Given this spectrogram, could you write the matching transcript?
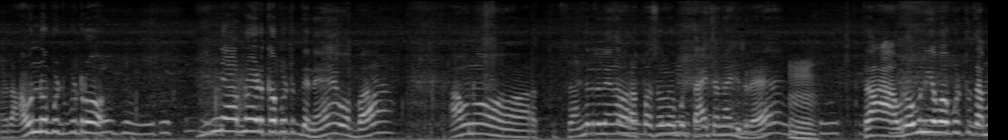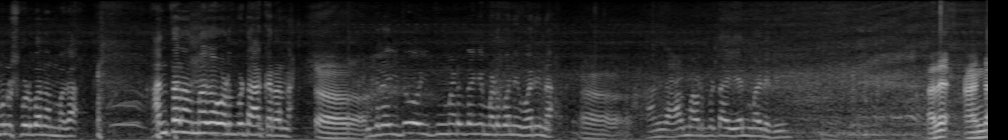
ಆದ್ರೆ ಅವನು ಬಿಟ್ಬಿಟ್ರು. ಇನ್ಯಾರನ್ನೂ ಹಿಡ್ಕೊಬಿಟ್ಟಿದ್ದೇನೆ ಒಬ್ಬ. ಅವನು ಸಣ್ಣದ್ರಲ್ಲೇನೋ ಅವ್ರ ಅಪ್ಪ ಸೋಲೋಗ್ಬಿಟ್ಟು ತಾಯಿ ಚೆನ್ನಾಗಿದ್ರೆ. ಅವ್ರವನಿಗೆ ಅವ್ರ ಅವನಿಗೆ ಹೋಗ್ಬಿಟ್ಟು ತಮ್ಮನ ಉಸ್ಬಿಡ್ಬ ನನ್ನ ಮಗ. ಅಂತ ನನ್ನ ಮಗ ಹೊಡೆದ್ಬಿಟ್ಟು ಹಾಕರನ್ನ ಅಂದ್ರೆ ಇದು ಇದು ಮಾಡಿದಂಗೆ ಮಾಡ್ಬ ನೀವು ವರಿನ. ಹಂಗೆ ಹಾಳು ಮಾಡ್ಬಿಟ್ಟ ಏನು ಮಾಡಿರಿ ಅದೇ ಹಂಗ.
